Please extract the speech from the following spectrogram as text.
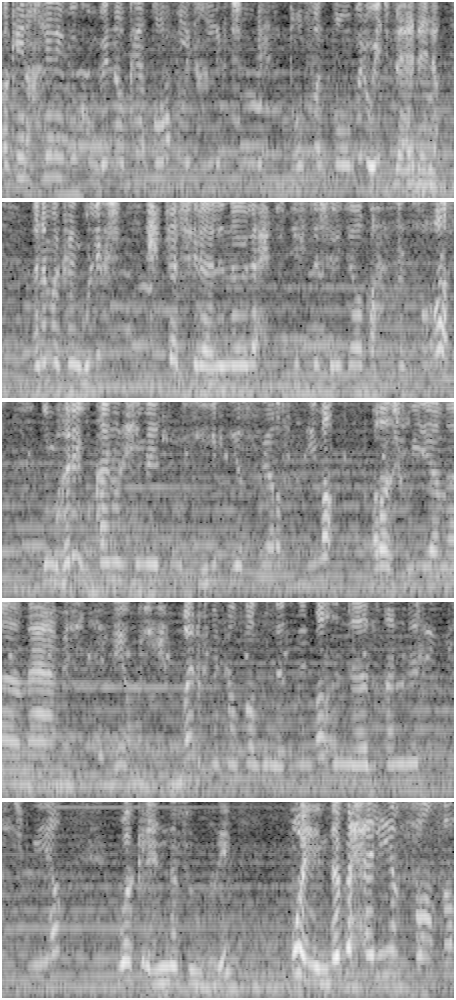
ولكن خليني نقول لكم بأنه كاين طرق اللي تخليك تشم ريحة الدغل الطوموبيل وهي تبعد عليها. أنا ما كنقولكش حتى تشريها لأنه إلا حتفتي حتى شريتها وطاح الفاس في الرأس. المغرب قانون حماية المستهلك ديال السيارات القديمة راه شوية ما ما ماشي تالي وماشي حمان وحنا كنطالبوا من هذا المنبر أن هذا القانون هذا يولي شي شوية واكل عندنا في المغرب. المهم دابا حاليا في فرنسا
